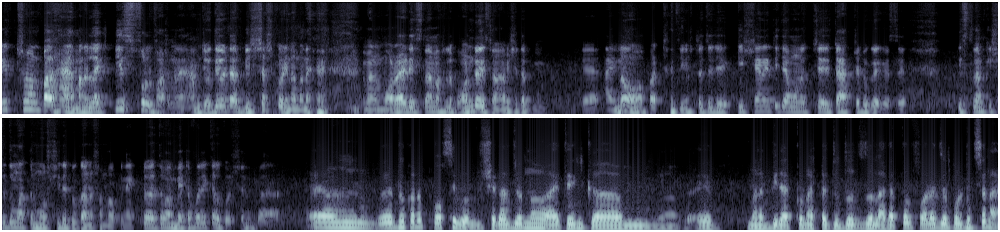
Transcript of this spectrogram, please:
রিথ্রন বা হ্যাঁ মানে লাইক পিসফুল ভার্স মানে আমি যদিও এটা বিশ্বাস করি না মানে মানে মডার্ন ইসলাম আসলে ভন্ড ইসলাম আমি সেটা আই নো বাট জিনিসটা হচ্ছে যে ক্রিশ্চিয়ানিটি যেমন হচ্ছে চার্চে ঢুকে গেছে ইসলাম কি শুধুমাত্র মসজিদে ঢুকানো সম্ভব কিনা? একটু হয়তো মেটাফরিক্যাল কোশ্চেন বা উম, ঢুকানো পসিবল সেটার জন্য আই থিঙ্ক মানে বিরাট কোনো একটা যুদ্ধ যুদ্ধ লাগার পর ফর এক্সাম্পল ঢুকছে না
